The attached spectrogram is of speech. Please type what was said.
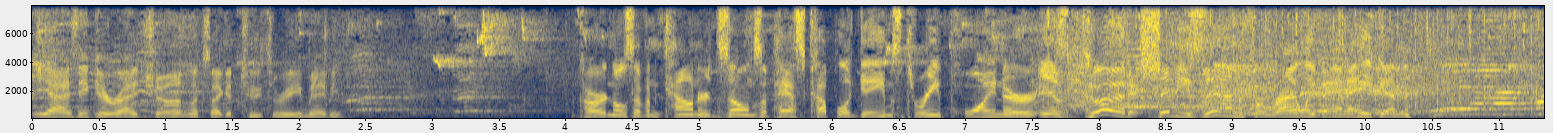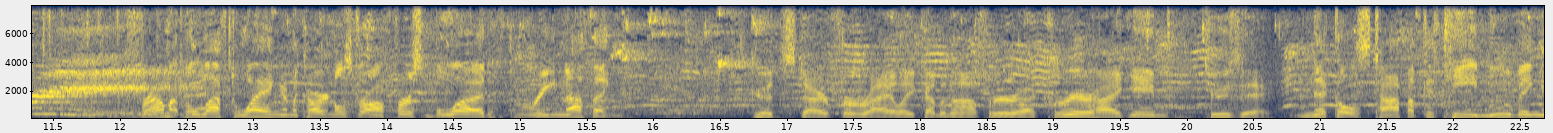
Yeah, I think you're right, Sean. Looks like a 2 3 maybe. Cardinals have encountered zones the past couple of games. Three pointer is good. It shimmies in for Riley Van Aken. From the left wing, and the Cardinals draw first blood 3 0. Good start for Riley coming off her uh, career high game Tuesday. Nichols, top of the key, moving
